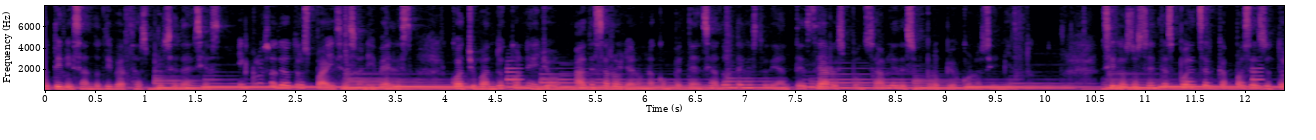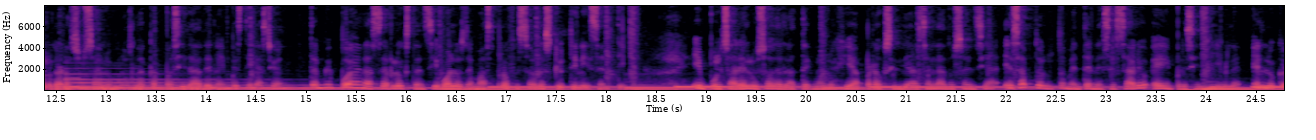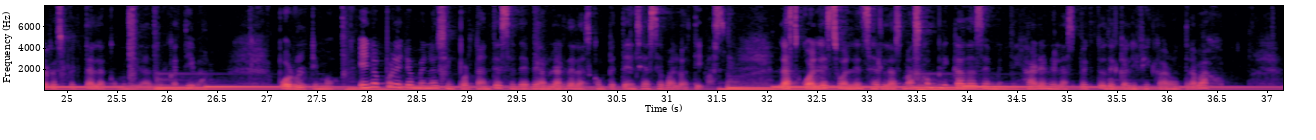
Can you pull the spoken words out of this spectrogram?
utilizando diversas procedencias, incluso de otros países o niveles, coadyuvando con ello a desarrollar una competencia donde el estudiante sea responsable de su propio conocimiento. Si los docentes pueden ser capaces de otorgar a sus alumnos la capacidad de la investigación, también pueden hacerlo extensivo a los demás profesores que utilicen TIC. Impulsar el uso de la tecnología para auxiliarse en la docencia es absolutamente necesario e imprescindible en lo que respecta a la comunidad educativa. Por último, y no por ello menos importante, se debe hablar de las competencias evaluativas, las cuales suelen ser las más complicadas de manejar en el aspecto de calificar un trabajo.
